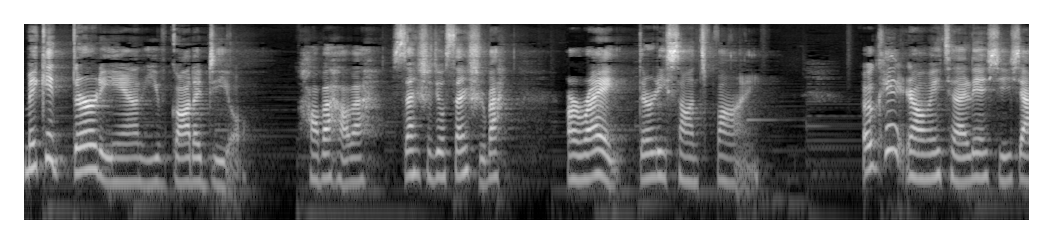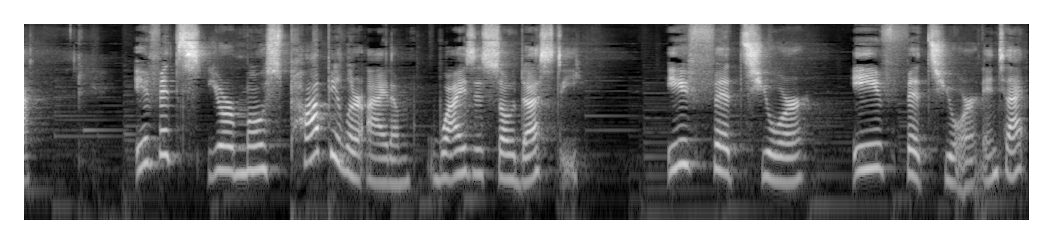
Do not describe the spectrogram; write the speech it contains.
Make it thirty and you've got a deal。好吧，好吧，三十就三十吧。All right, thirty sounds fine. OK，让我们一起来练习一下。If it's your most popular item, why is it so dusty? If it's your, if it's your 连起来，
